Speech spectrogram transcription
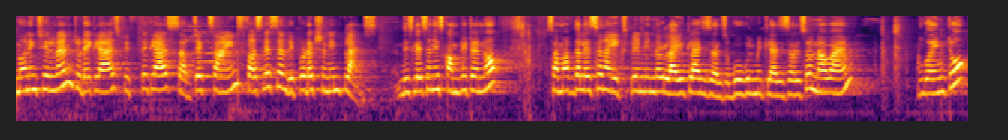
morning children. Today class 5th class subject science first lesson reproduction in plants. This lesson is completed now. Some of the lesson I explained in the live classes also Google Meet classes also. Now I am going to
